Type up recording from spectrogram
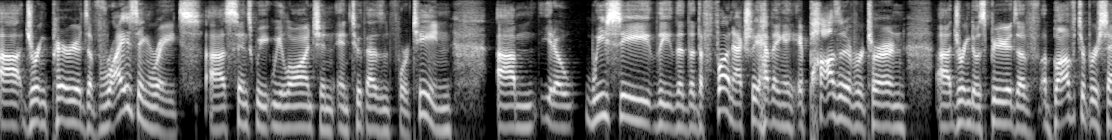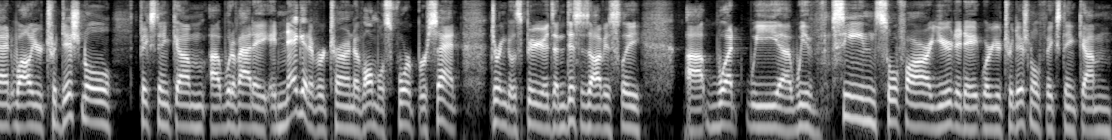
Uh, during periods of rising rates uh, since we, we launched in, in 2014, um, you know, we see the, the, the, fund actually having a, a positive return uh, during those periods of above 2%, while your traditional fixed income uh, would have had a, a, negative return of almost 4% during those periods. And this is obviously uh, what we, uh, we've seen so far year to date, where your traditional fixed income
